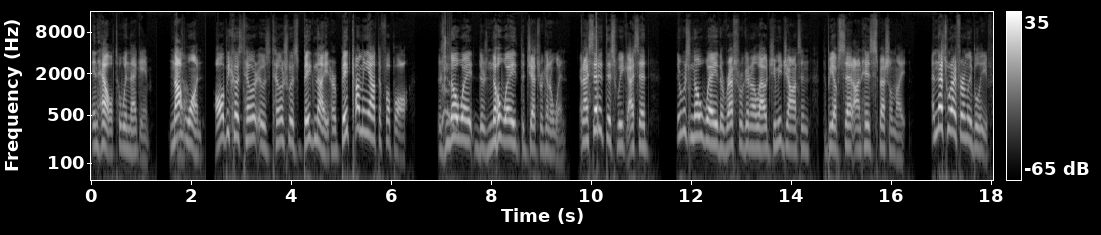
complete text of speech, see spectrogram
in hell to win that game. Not No. one. All because Taylor it was Taylor Swift's big night, her big coming out to football. There's no way there's no way the Jets were gonna win. And I said it this week. I said there was no way the refs were going to allow Jimmy Johnson to be upset on his special night. And that's what I firmly believe.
